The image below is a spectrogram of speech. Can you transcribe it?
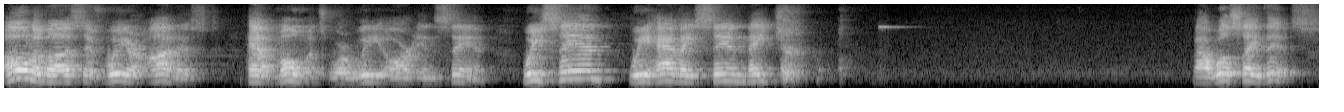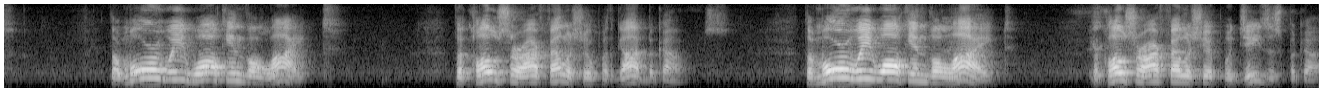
All of us, if we are honest, have moments where we are in sin. We sin, we have a sin nature. Now, I will say this the more we walk in the light, the closer our fellowship with God becomes. The more we walk in the light, the closer our fellowship with Jesus becomes.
